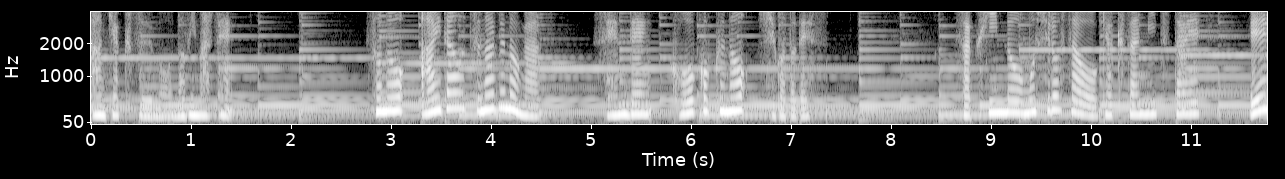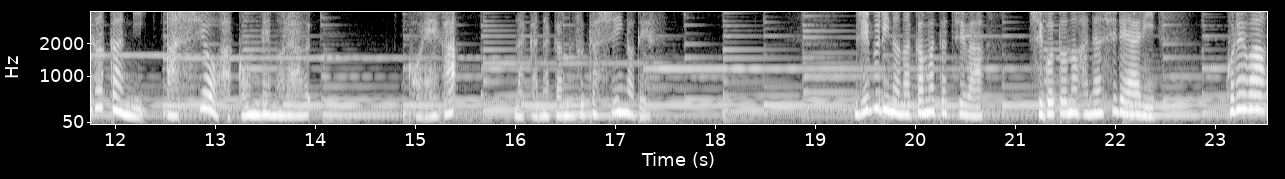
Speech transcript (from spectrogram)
観客数も伸びません。その間をつなぐのが宣伝広告の仕事です。作品の面白さをお客さんに伝え映画館に足を運んでもらう。これがなかなか難しいのです。ジブリの仲間たちは仕事の話でありこれは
